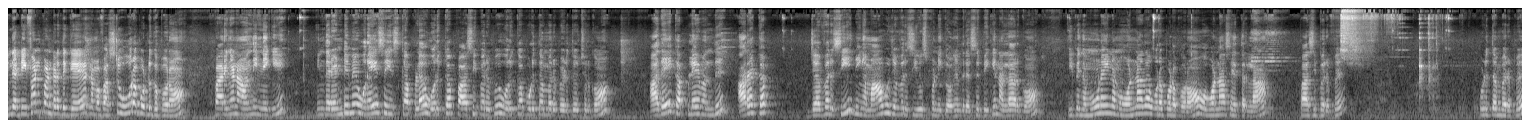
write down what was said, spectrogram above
இந்த டிஃபன் பண்ணுறதுக்கு நம்ம ஃபஸ்ட்டு ஊற போட்டுக்க போகிறோம் பாருங்கள் நான் வந்து இன்றைக்கி இந்த ரெண்டுமே ஒரே சைஸ் கப்பில் ஒரு கப் பாசிப்பருப்பு ஒரு கப் உளுத்தம்பருப்பு எடுத்து வச்சுருக்கோம். அதே கப்லே வந்து அரை கப் ஜவ்வரிசி. நீங்கள் மாவு ஜவ்வரிசி யூஸ் பண்ணிக்கோங்க. இந்த ரெசிபிக்கு நல்லாயிருக்கும் இப்போ இந்த மூணையும் நம்ம ஒன்றா தான் ஊற போட போகிறோம் ஒவ்வொன்றா சேர்த்துடலாம். பாசிப்பருப்பு உளுத்தம்பருப்பு.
